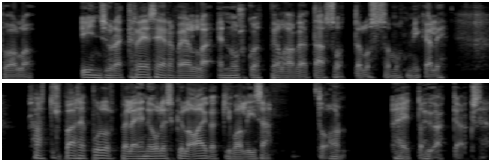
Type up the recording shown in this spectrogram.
tuolla injured reservellä. En usko, että pelaa vielä tässä ottelussa, mutta mikäli sattuisi pääsee pudotuspeleihin, niin olisi kyllä aika kiva lisä tuohon heittohyökkäykseen.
